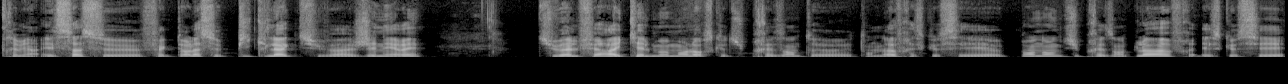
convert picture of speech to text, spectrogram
Très bien. Et ça, ce facteur-là, ce pic-là que tu vas générer, tu vas le faire à quel moment lorsque tu présentes ton offre? Est-ce que c'est pendant que tu présentes l'offre? Est-ce que c'est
